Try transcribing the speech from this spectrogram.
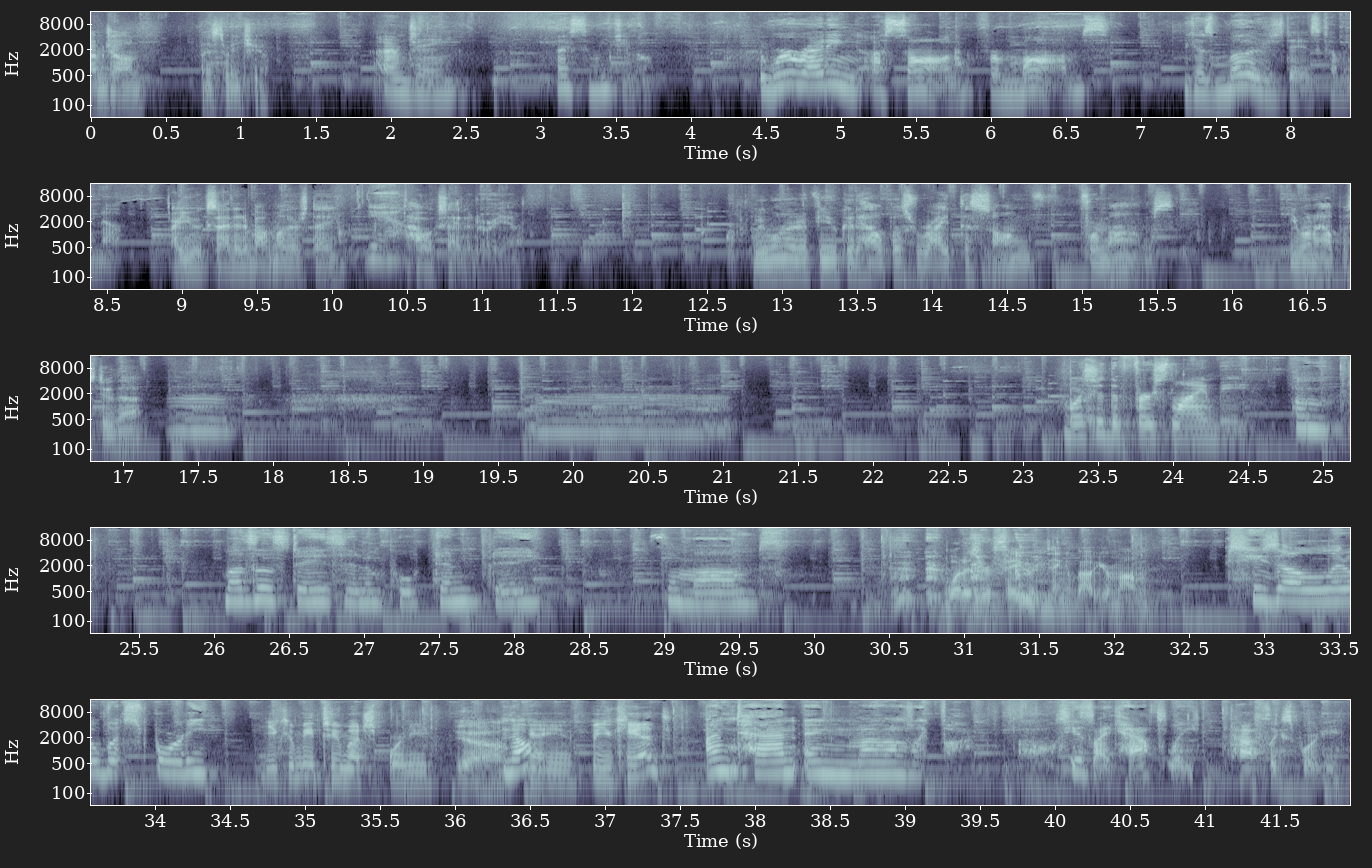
I'm John. Nice to meet you. I'm Jane. Nice to meet you. We're writing a song for moms because Mother's Day is coming up. Are you excited about Mother's Day? Yeah. How excited are you? We wondered if you could help us write the song f- for moms. You want to help us do that? What should the first line be? Um, Mother's Day is an important day for moms. What is your favorite thing about your mom? She's a little bit sporty. You can be too much sporty, Yeah. No, can't you? But you can't? I'm 10 and my mom's like 5. She's like halfly. Halfly sporty.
